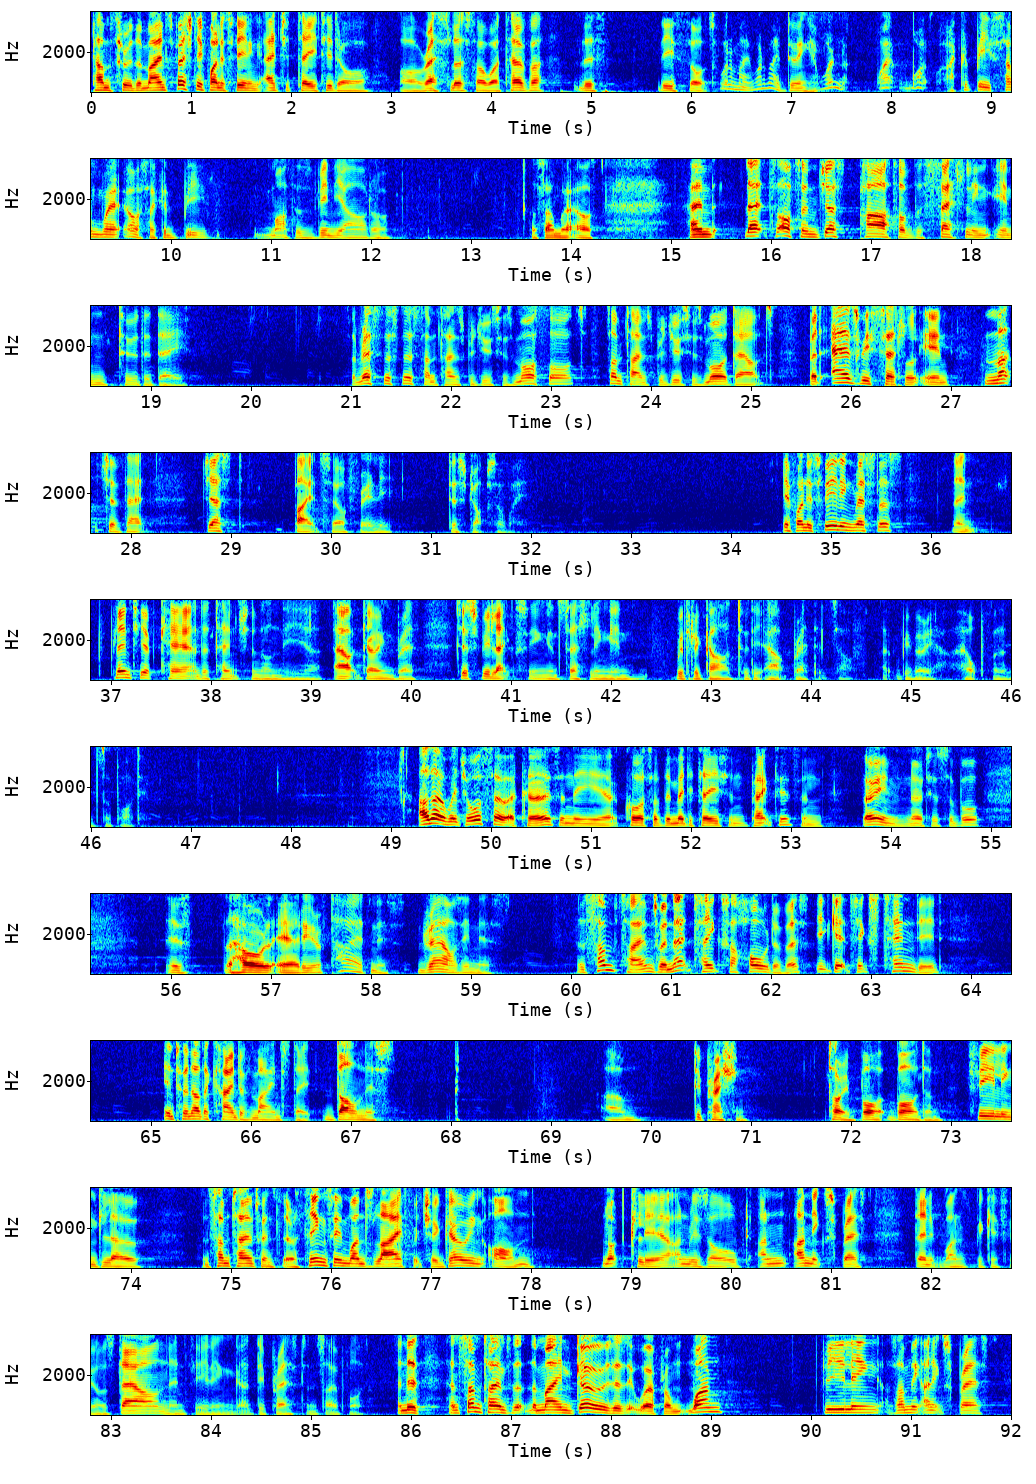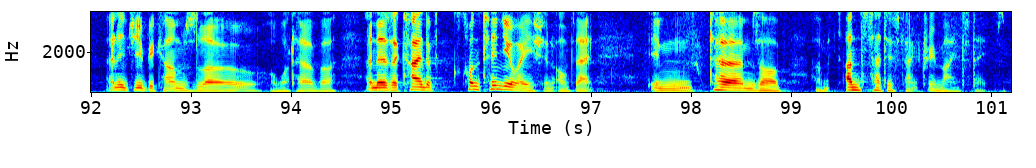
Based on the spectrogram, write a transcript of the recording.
comes through the mind, especially if one is feeling agitated or, or restless or whatever. This, these thoughts: What am I? What am I doing here? What, what, what? I could be somewhere else. I could be Martha's Vineyard or, or somewhere else, and that's often just part of the settling into the day. The restlessness sometimes produces more thoughts, sometimes produces more doubts, but as we settle in, much of that just by itself really just drops away. If one is feeling restless, then plenty of care and attention on the uh, outgoing breath, just relaxing and settling in with regard to the out breath itself. That would be very helpful and supportive. Other which also occurs in the uh, course of the meditation practice and very noticeable is the whole area of tiredness, drowsiness. And sometimes when that takes a hold of us, it gets extended into another kind of mind state dullness, um, depression, sorry, boredom, feeling low. And sometimes when there are things in one's life which are going on not clear, unresolved, un- unexpressed, then one feels down, then feeling uh, depressed, and so forth. And, and sometimes the, the mind goes, as it were, from one feeling, something unexpressed, energy becomes low or whatever, and there's a kind of continuation of that in terms of um, unsatisfactory mind states.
